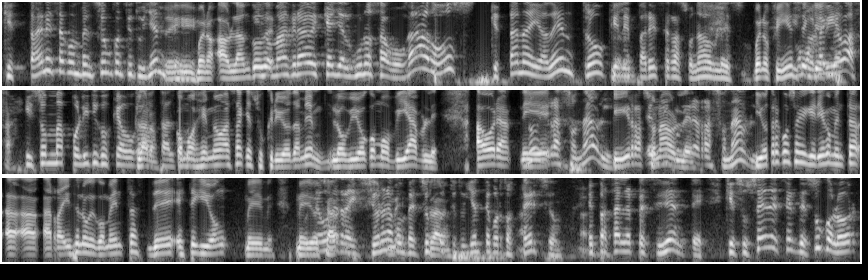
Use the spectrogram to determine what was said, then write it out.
que está en esa convención constituyente. Bueno, hablando de... Lo más grave es que hay algunos abogados que están ahí adentro que les parece razonable eso. Bueno, fíjense que... Y son más políticos que abogados. Claro, como Jaime Baza que suscribió también, lo vio como viable. Ahora... No, eh, irrazonable. Irrazonable. Era razonable. Y otra cosa que quería comentar a, raíz de lo que comentas de este guion me, medio... O sea, una traición a la convención constituyente por dos tercios. Es pasarle al presidente, que sucede ser de su color,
